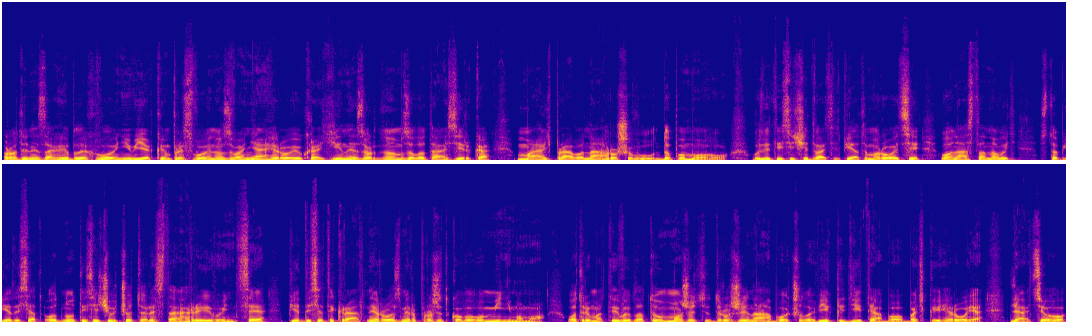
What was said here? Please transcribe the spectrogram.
Родини загиблих воїнів, яким присвоєно звання Герою країни з орденом Золота зірка, мають право на грошову допомогу. У 2025 році вона становить 151 тисячу 400 гривень. Це 50-кратний розмір прожиткового мінімуму. Отримати виплату можуть дружина або чоловік, діти або батьки героя. Для цього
